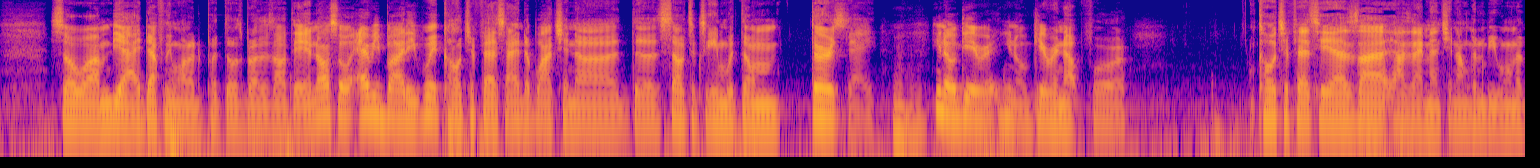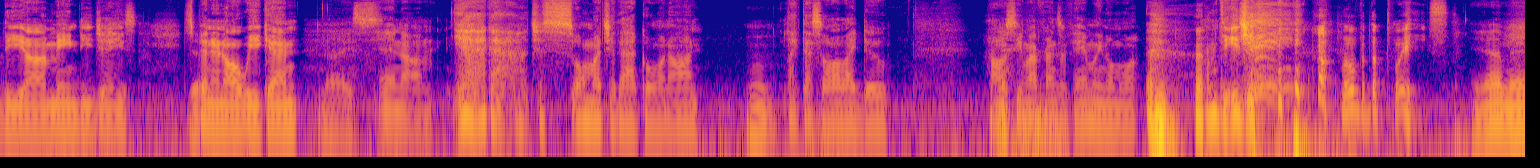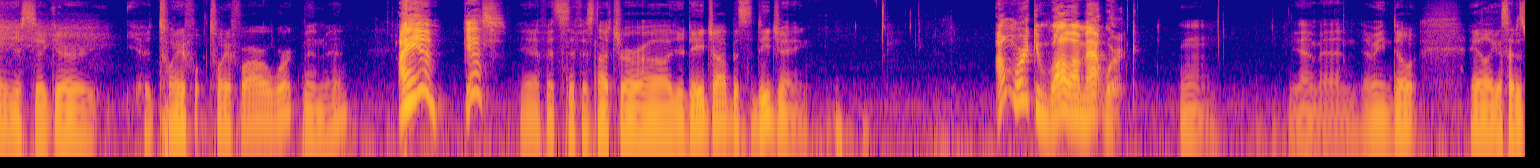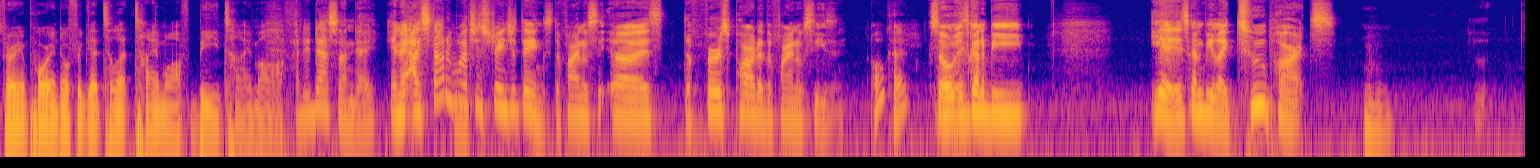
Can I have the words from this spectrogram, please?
So um, yeah, I definitely wanted to put those brothers out there, and also everybody with Culture Fest. I ended up watching uh, the Celtics game with them Thursday. Mm-hmm. You know, gearing you know gearing up for Culture Fest here. As I, as I mentioned, I'm going to be one of the uh, main DJs, spinning all weekend. Nice. And um, yeah, I got just so much of that going on. Mm. Like that's all I do. I don't yeah. see my friends and family no more. I'm DJing all over the place. Yeah, man. You're like you're you're 24, 24 hour workman, man. I am. Yes. Yeah. If it's if it's not your uh, your day job, it's the DJing. I'm working while I'm at work. Mm. Yeah, man. I mean, don't. Yeah, like I said, it's very important. Don't forget to let time off be time off. I did that Sunday, and I started watching Stranger Things. The final, uh, it's the first part of the final season. Okay. So it's gonna be, yeah, it's gonna be like two parts. Mm-hmm.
